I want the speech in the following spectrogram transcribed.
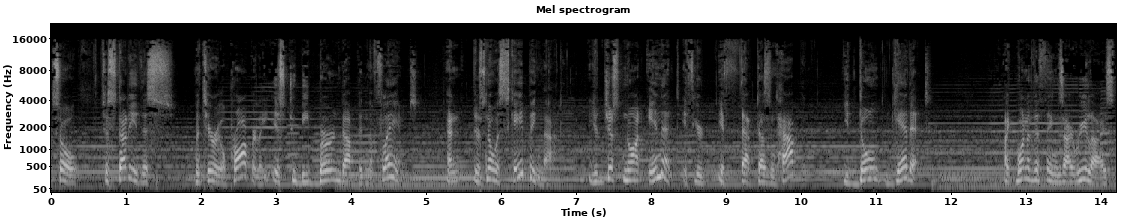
So to study this material properly is to be burned up in the flames. And there's no escaping that. You're just not in it if, you're, if that doesn't happen. You don't get it. Like one of the things I realized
